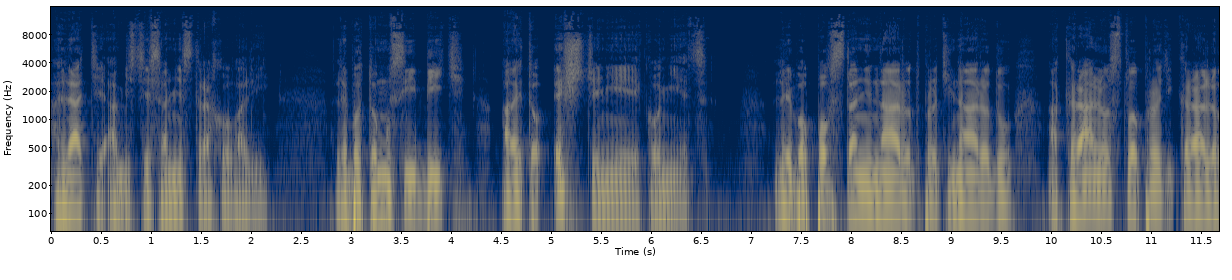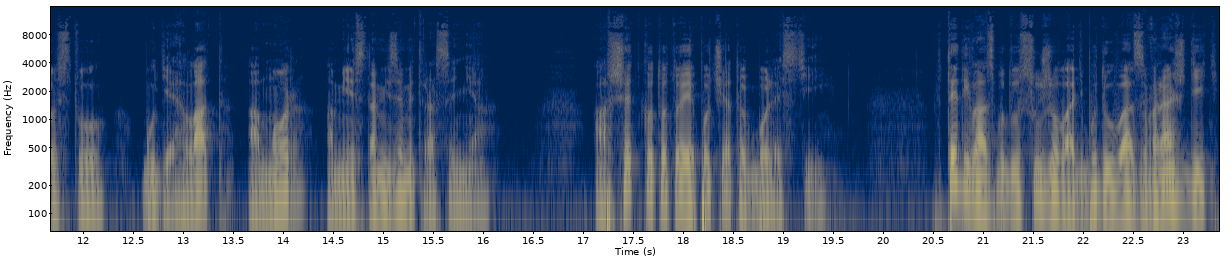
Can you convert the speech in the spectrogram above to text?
Hľadte, aby ste sa nestrachovali. Lebo to musí byť, ale to ešte nie je koniec. Lebo povstane národ proti národu a kráľovstvo proti kráľovstvu, bude hlad a mor a miestami zemetrasenia. A všetko toto je počiatok bolestí. Vtedy vás budú sužovať, budú vás vraždiť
